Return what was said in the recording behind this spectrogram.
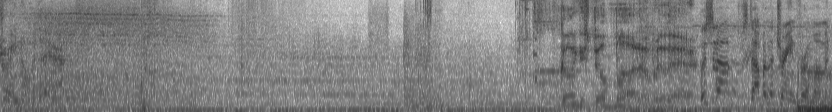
train over there. Going to spill blood over there. Listen up. Stop on the train for a moment.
